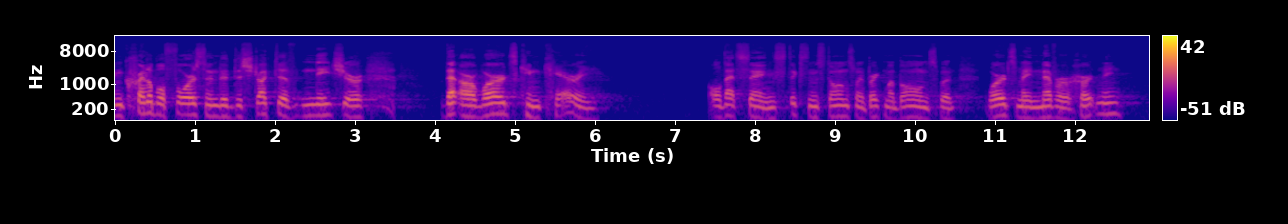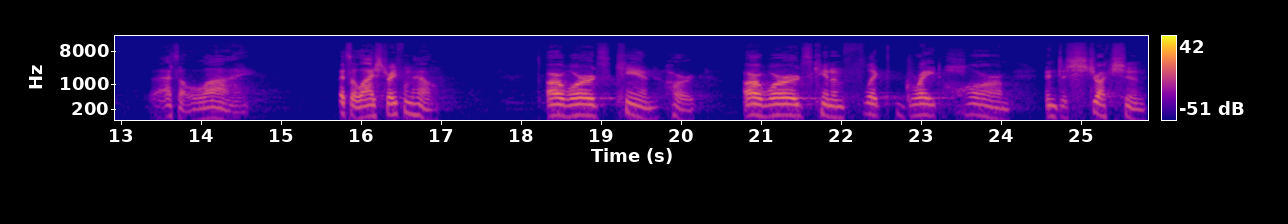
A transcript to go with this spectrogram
incredible force and the destructive nature that our words can carry. Oh, that saying, sticks and stones may break my bones, but words may never hurt me. That's a lie. It's a lie straight from hell. Our words can hurt. Our words can inflict great harm and destruction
